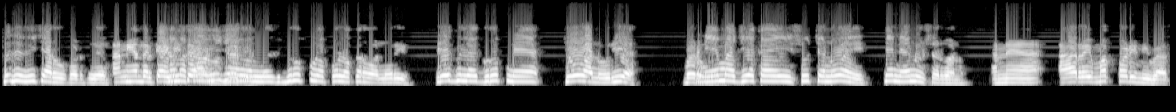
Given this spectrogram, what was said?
બધું વિચારવું પડતું એમ. આની અંદર કઈ વિચારવાનું ગ્રુપ નો ફોલો કરવાનું રહે રેગ્યુલર ગ્રુપ ને જોવાનું રહે. અને બરોબર એમાં જે કઈ સૂચન હોય એને અનુસરવાનું. અને આ રહી મગફળી ની વાત.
